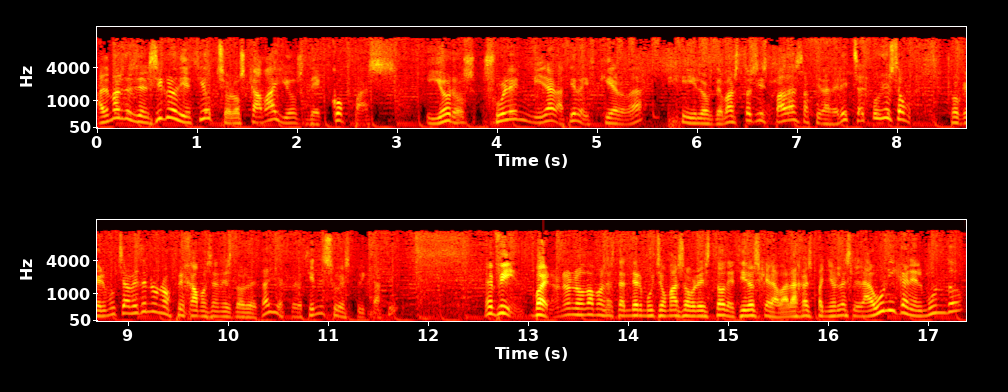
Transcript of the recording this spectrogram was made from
Además, desde el siglo XVIII, los caballos de copas y oros suelen mirar hacia la izquierda y los de bastos y espadas hacia la derecha. Es curioso, porque muchas veces no nos fijamos en estos detalles, pero tiene su explicación. En fin, bueno, no nos vamos a extender mucho más sobre esto. Deciros que la baraja española es la única en el mundo,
